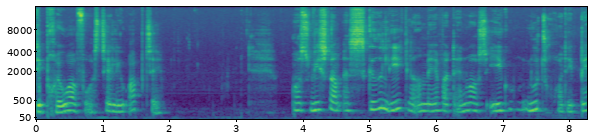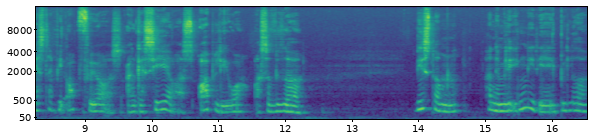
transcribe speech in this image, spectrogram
det prøver at få os til at leve op til. Vores visdom er skide ligeglad med, hvordan vores ego nu tror, det er bedst, at vi opfører os, engagerer os, oplever osv. Visdommen har nemlig ingen idealbilleder.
